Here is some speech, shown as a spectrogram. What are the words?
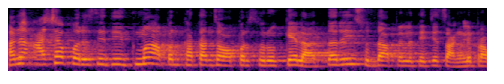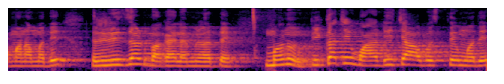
आणि अशा परिस्थितीत मग आपण खतांचा वापर सुरू केला तरी सुद्धा आपल्याला त्याचे चांगल्या प्रमाणामध्ये रिझल्ट बघायला मिळत म्हणून पिकाच्या वाढीच्या अवस्थेमध्ये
